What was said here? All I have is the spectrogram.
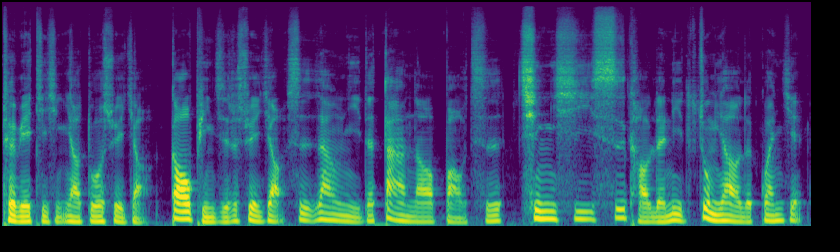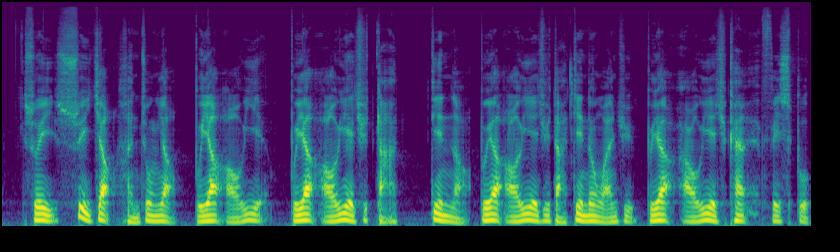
特别提醒要多睡觉，高品质的睡觉是让你的大脑保持清晰思考能力重要的关键。所以，睡觉很重要，不要熬夜。不要熬夜去打电脑，不要熬夜去打电动玩具，不要熬夜去看 Facebook，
